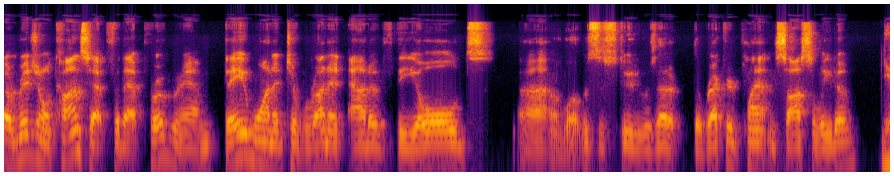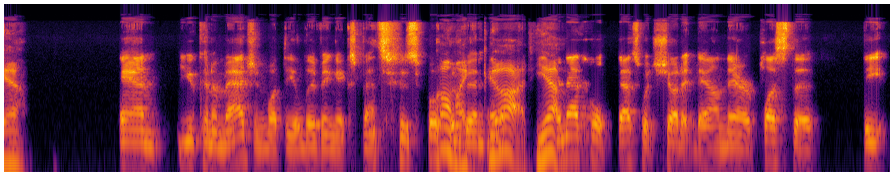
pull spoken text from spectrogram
original concept for that program, they wanted to run it out of the old uh, what was the studio? Was that the record plant in Sausalito? Yeah. And you can imagine what the living expenses would oh have been. Oh my God! Yeah, and that's what that's what shut it down there. Plus the the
